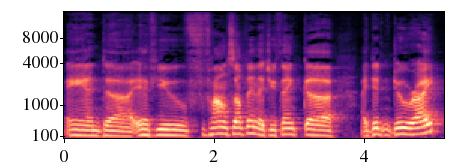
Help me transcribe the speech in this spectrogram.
And if you found something that you think I didn't do right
